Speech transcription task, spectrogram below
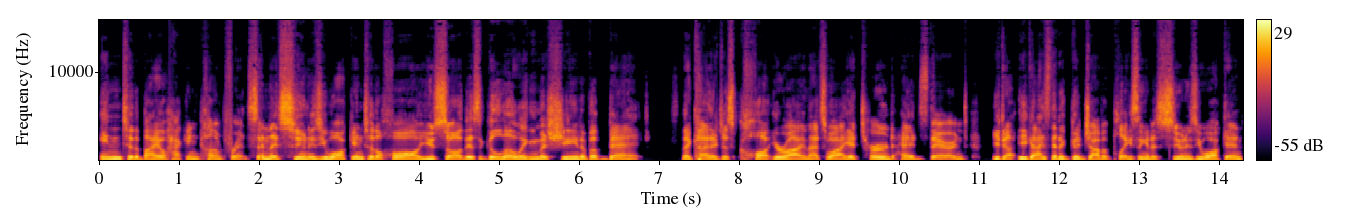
into the biohacking conference. And as soon as you walk into the hall, you saw this glowing machine of a bed that kind of just caught your eye. And that's why it turned heads there. And you, do, you guys did a good job of placing it as soon as you walk in.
